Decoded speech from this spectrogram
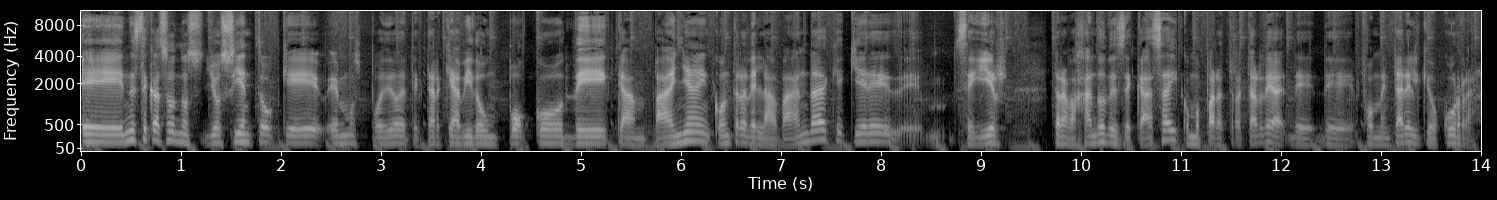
eh, en este caso nos, yo siento que hemos podido detectar que ha habido un poco de campaña en contra de la banda que quiere eh, seguir trabajando desde casa y como para tratar de, fomentar el que ocurra.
